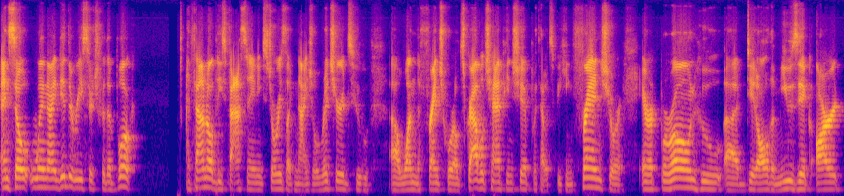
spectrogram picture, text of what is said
And so when I did the research for the book I found all these fascinating stories like Nigel Richards, who uh, won the French World Scrabble Championship without speaking French, or Eric Barone, who uh, did all the music, art,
